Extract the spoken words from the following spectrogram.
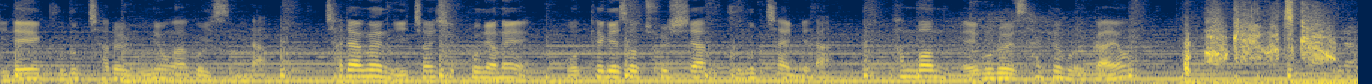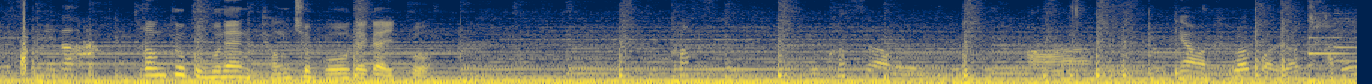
2대의 구급차를 운용하고 있습니다. 차량은 2019년에 오텍에서 출시한 구급차입니다. 한번 내부를 살펴볼까요? 트렁크 부분엔 병추 보호대가 있고 루카스라고 그러는데 아 이게 아마 그걸걸요? 자동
